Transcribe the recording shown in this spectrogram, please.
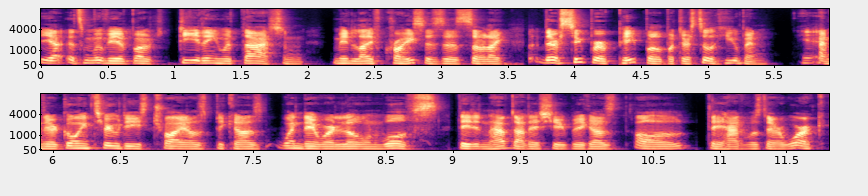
yeah, it's a movie about dealing with that and midlife crises. So, like, they're super people, but they're still human. Yeah. And they're going through these trials because when they were lone wolves, they didn't have that issue because all they had was their work.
